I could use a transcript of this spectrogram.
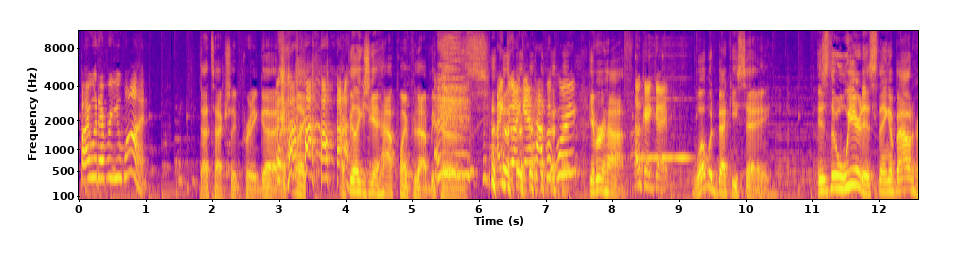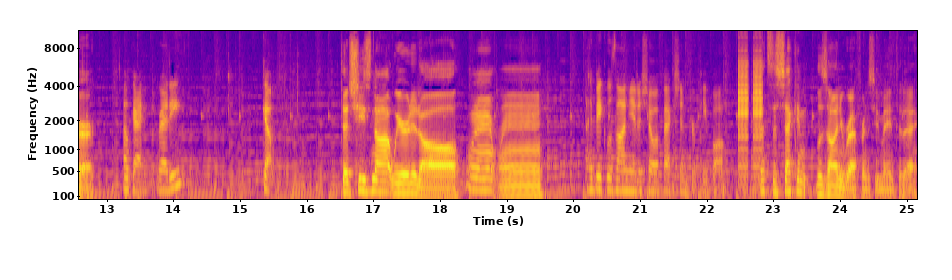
buy whatever you want. That's actually pretty good. I feel like I feel like you should get a half point for that because I, do I get half a point? give her half. Okay, good. What would Becki say is the weirdest thing about her? Okay, ready? Go. That she's not weird at all. I bake lasagna to show affection for people. That's the second lasagna reference you made today.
